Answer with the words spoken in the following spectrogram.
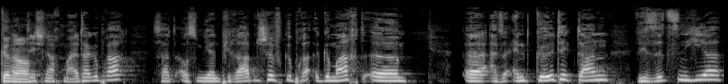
genau. Hat dich nach Malta gebracht. Es hat aus mir ein Piratenschiff gemacht. Ähm, äh, also endgültig dann, wir sitzen hier.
